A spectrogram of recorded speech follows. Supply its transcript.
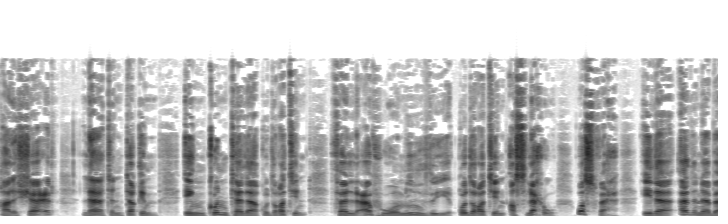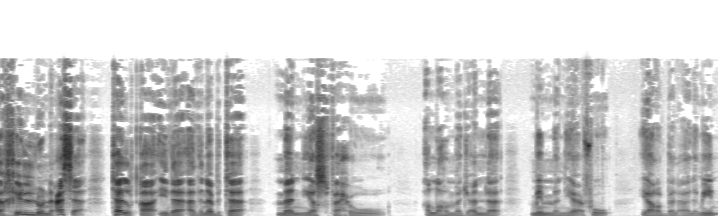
قال الشاعر لا تنتقم إن كنت ذا قدرة فالعفو من ذي قدرة أصلح. واصفح إذا أذنب خل عسى تلقى إذا أذنبت من يصفح. اللهم اجعلنا ممن يعفو يا رب العالمين.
